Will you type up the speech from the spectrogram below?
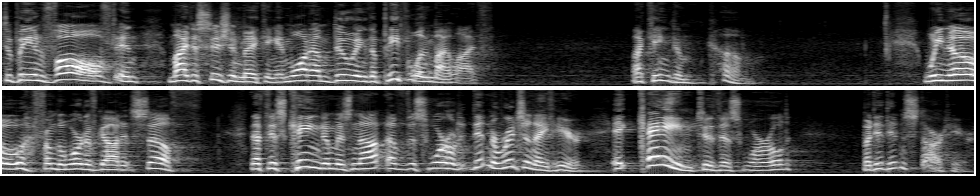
to be involved in my decision making and what I'm doing, the people in my life. Thy kingdom come. We know from the Word of God itself that this kingdom is not of this world. It didn't originate here, it came to this world but it didn't start here.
